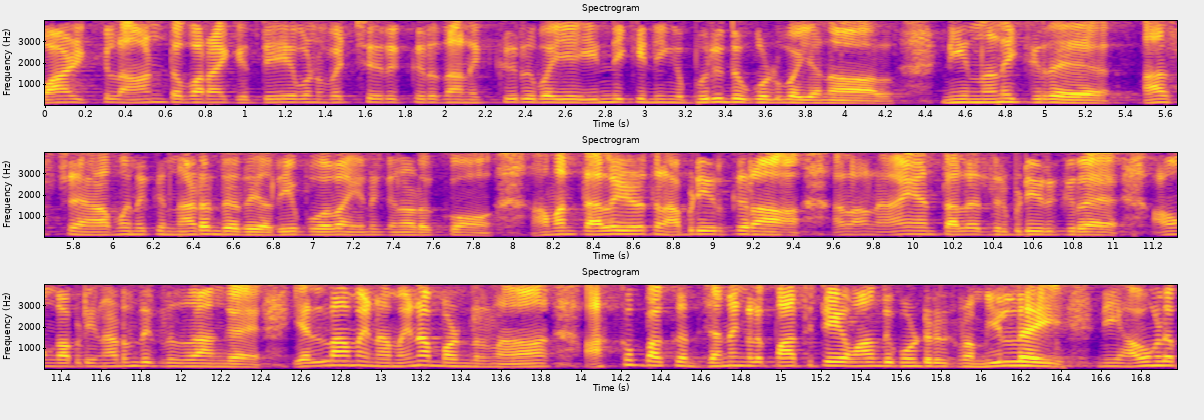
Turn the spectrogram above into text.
வாழ்க்கையில் ஆண்டவராகிய தேவன் வச்சிருக்கிறதான கிருபையை இன்னைக்கு நீங்கள் புரிந்து கொள்வையனால் நீ நினைக்கிற ஆஸ்டர் அவனுக்கு நடந்தது அதே போல தான் எனக்கு நடக்கும். அவன் தலையெழுத்தில் அப்படி இருக்கிறான் அதனால் நான் என் தலையத்தில் இப்படி இருக்கிற அவங்க அப்படி நடந்துக்கிட்டு எல்லாமே நம்ம என்ன பண்ணுறோன்னா அக்கம் பக்கம் ஜனங்களை பார்த்துட்டே வாழ்ந்து கொண்டு இருக்கிறோம் இல்லை நீ அவங்கள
